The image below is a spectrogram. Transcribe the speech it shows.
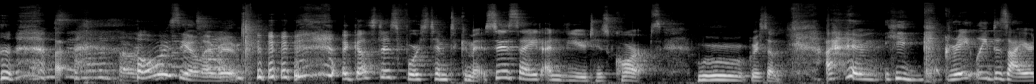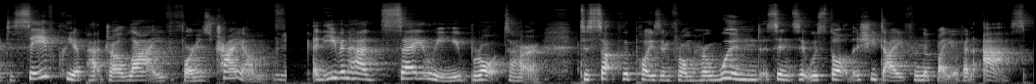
always the 11th, Augustus forced him to commit suicide and viewed his corpse. Ooh, gruesome. Um, he greatly desired to save Cleopatra alive for his triumph. And even had Psylli brought to her to suck the poison from her wound, since it was thought that she died from the bite of an asp.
